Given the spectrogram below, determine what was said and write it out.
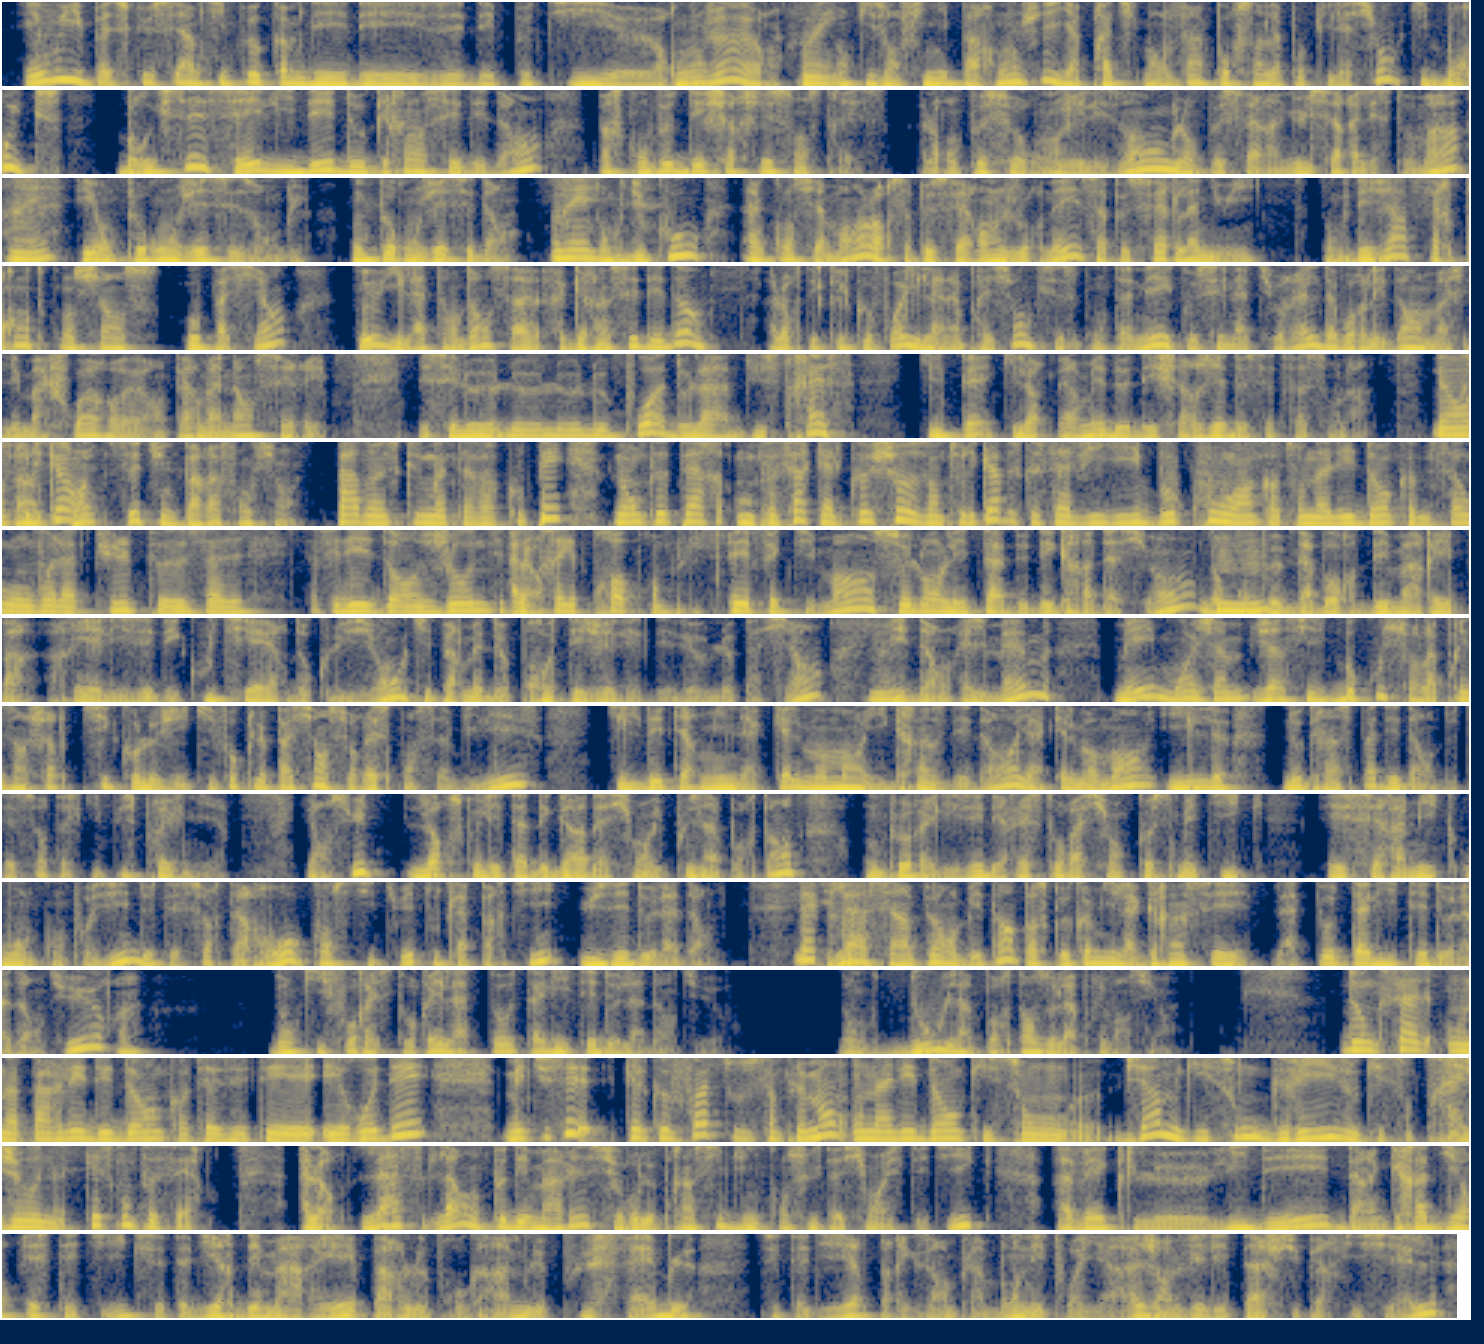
Et oui, parce que c'est un petit peu comme des, des, petits euh, rongeurs. Donc ils ont fini par ronger. Il y a pratiquement 20% de la population qui bruxe, Bruxer, c'est l'idée de grincer des dents parce qu'on veut décharger son stress. Alors on peut se ronger les ongles, on peut se faire un ulcère à l'estomac et on peut ronger ses ongles, on peut ronger ses dents. Donc du coup, inconsciemment, alors ça peut se faire en journée, ça peut se faire la nuit. Donc déjà, faire prendre conscience au patient qu'il a tendance à, grincer des dents. Alors que quelquefois, il a l'impression que c'est spontané et que c'est naturel d'avoir les dents, les mâchoires euh, en permanence serrées. Mais c'est le, poids de la, du stress qui, qui leur permet de décharger de cette façon-là. Mais en tous les cas, c'est une parafonction. Pardon, excuse-moi de t'avoir coupé, mais on peut, on peut faire quelque chose en tous les cas parce que ça vieillit beaucoup hein, quand on a les dents comme ça où on voit la pulpe, euh, ça, ça fait des dents jaunes, c'est pas très propre en plus. Effectivement, selon l'état de dégradation, donc on mhm. peut d'abord démarrer par réaliser des gouttières d'occlusion qui permettent de protéger le, patient, mhm. les dents elles-mêmes. Mais moi, j'insiste beaucoup sur la prise en charge psychologique. Il faut que le patient se responsabilise, qu'il détermine à quel moment il grince des dents et à quel moment il ne grince pas des dents, de telle sorte à ce qu'il puisse prévenir. Et ensuite, lorsque l'état de dégradation est plus important, on peut réaliser des restaurations cosmétiques et céramique ou en composite, de telle sorte à reconstituer toute la partie usée de la dent. Et là, c'est un peu embêtant parce que comme il a grincé la totalité de la denture, donc il faut restaurer la totalité de la denture. Donc d'où l'importance de la prévention. Donc ça, on a parlé des dents quand elles étaient érodées, mais tu sais, quelquefois, tout simplement, on a les dents qui sont euh, bien, mais qui sont grises ou qui sont très jaunes. Qu'est-ce qu'on peut faire? Alors là, là, on peut démarrer sur le principe d'une consultation esthétique avec l'idée d'un gradient esthétique, c'est-à-dire démarrer par le programme le plus faible, c'est-à-dire par exemple un bon nettoyage, enlever les taches superficielles,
